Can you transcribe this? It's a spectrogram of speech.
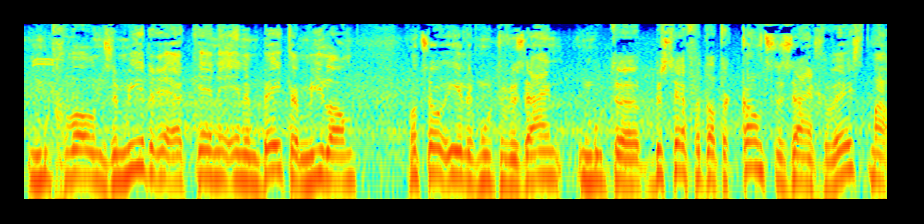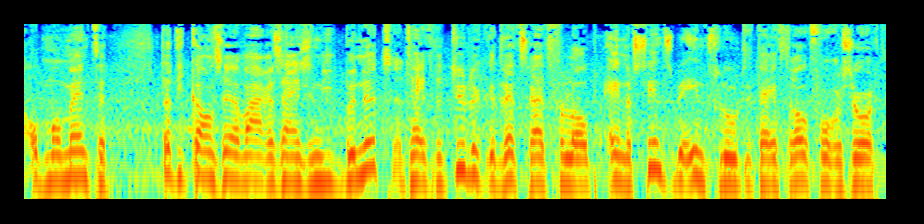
moet gewoon zijn meerdere erkennen in een beter Milan. Want zo eerlijk moeten we zijn. We moeten beseffen dat er kansen zijn geweest. Maar op momenten dat die kansen er waren zijn ze niet benut. Het heeft natuurlijk het wedstrijdverloop enigszins beïnvloed. Het heeft er ook voor gezorgd,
